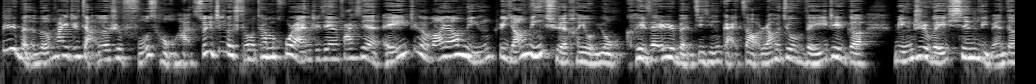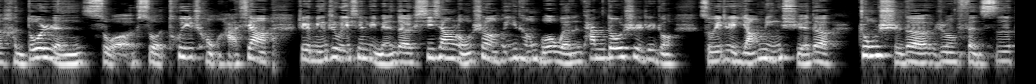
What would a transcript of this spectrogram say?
日本的文化一直讲究的是服从哈，所以这个时候他们忽然之间发现，哎，这个王阳明这阳明学很有用，可以在日本进行改造，然后就为这个明治维新里面的很多人所我所推崇哈，像这个明治维新里面的西乡隆盛和伊藤博文，他们都是这种所谓这个阳明学的。忠实的这种粉丝，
